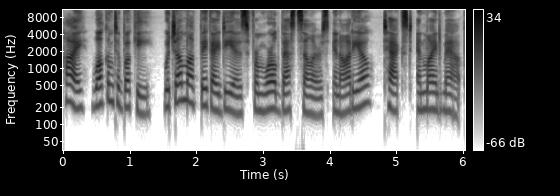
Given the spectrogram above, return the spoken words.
Hi, welcome to Bookey, which unlock big ideas from world bestsellers in audio, text, and mind map.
